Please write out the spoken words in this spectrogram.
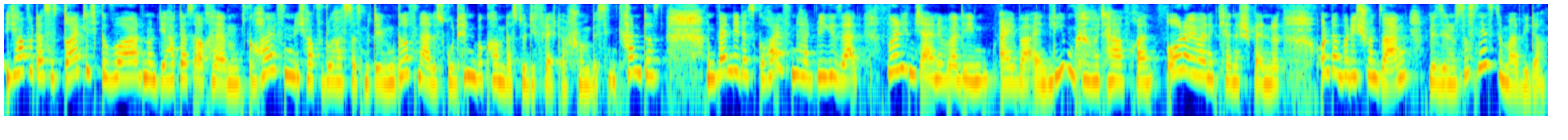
Ich hoffe, das ist deutlich geworden und dir hat das auch ähm, geholfen. Ich hoffe, du hast das mit den Begriffen alles gut hinbekommen, dass du die vielleicht auch schon ein bisschen kanntest. Und wenn dir das geholfen hat, wie gesagt, würde ich mich einen über, über einen lieben Kommentar freuen oder über eine kleine Spende. Und dann würde ich schon sagen, wir sehen uns das nächste Mal wieder.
